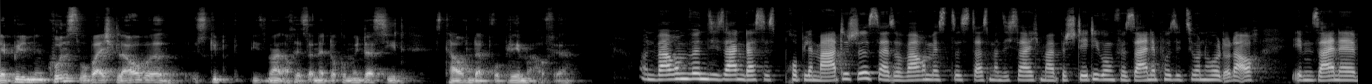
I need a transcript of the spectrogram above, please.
der bildenden Kunst, wobei ich glaube, es gibt, wie man auch jetzt an der Dokumenta sieht, es tauchen da Probleme auf, ja. Und warum würden Sie sagen, dass es problematisch ist? Also warum ist es, dass man sich, sage ich mal, Bestätigung für seine Position holt oder auch eben seine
